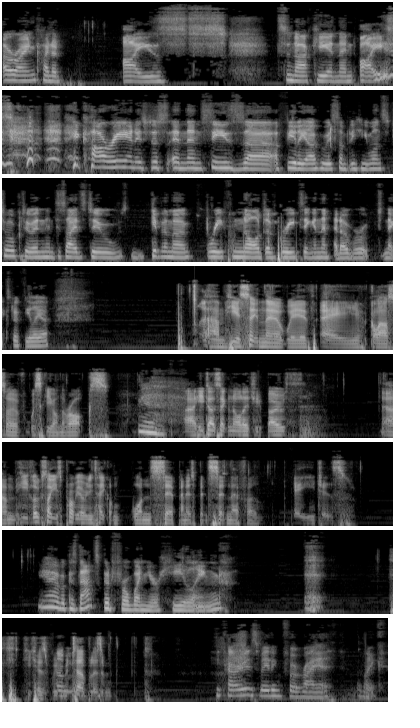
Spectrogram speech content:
Orion kind of eyes Tsunaki and then eyes Hikari and it's just and then sees uh, Ophelia, who is somebody he wants to talk to, and decides to give him a brief nod of greeting and then head over to next to Ophelia. Um, he is sitting there with a glass of whiskey on the rocks. Yeah. Uh, he does acknowledge you both. Um, he looks like he's probably only taken one sip and it's been sitting there for ages. Yeah, because that's good for when you're healing. He has weak Um, metabolism. Hikari is waiting for Riot, like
